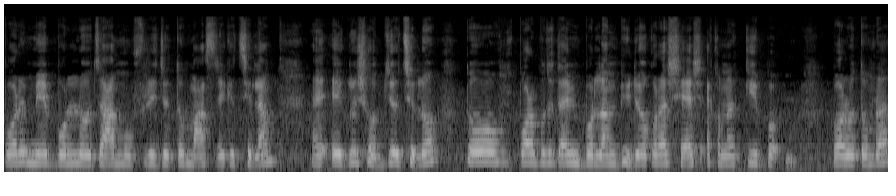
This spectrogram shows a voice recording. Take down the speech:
পরে মেয়ে বলল যে, আম্মু ফ্রিজে তো মাছ রেখেছিলাম। এ- এগুলি সবজিও ছিল। তো পরবর্তীতে আমি বললাম, ভিডিও করা শেষ। এখন আর কী বলো তোমরা?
